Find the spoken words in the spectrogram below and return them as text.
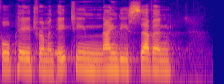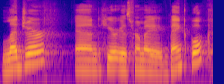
full page from an 1897 ledger, and here is from a bank book.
